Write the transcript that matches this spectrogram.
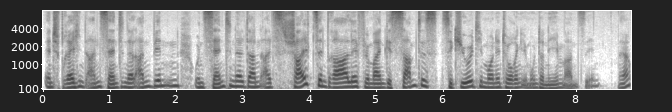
entsprechend an Sentinel anbinden und Sentinel dann als Schaltzentrale für mein gesamtes Security Monitoring im Unternehmen ansehen. Ja?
